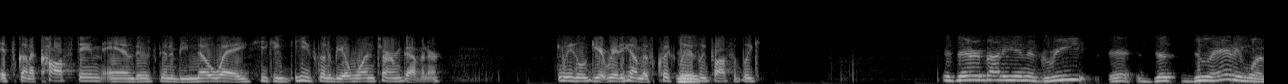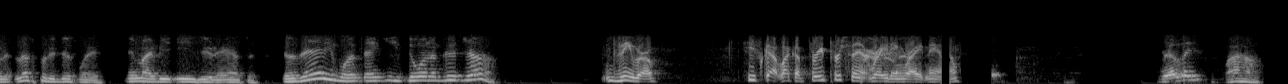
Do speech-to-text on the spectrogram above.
It's going to cost him, and there's going to be no way he can. He's going to be a one-term governor. We're going to get rid of him as quickly as we possibly can. Is everybody in agree? uh, Do, do anyone? Let's put it this way. It might be easier to answer. Does anyone think he's doing a good job? Zero. He's got like a three percent rating right now. Really? Wow.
